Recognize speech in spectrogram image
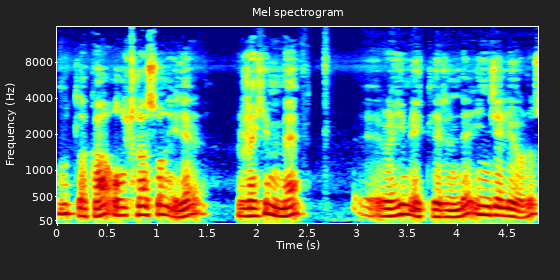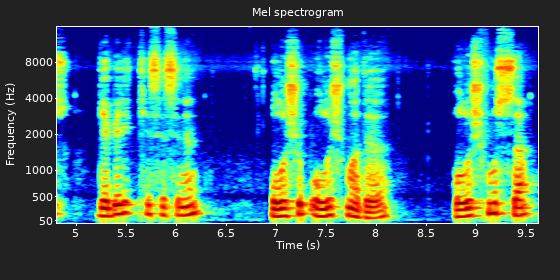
mutlaka ultrason ile rahim ve e, rahim eklerinde inceliyoruz. Gebelik kesesinin oluşup oluşmadığı, oluşmuşsa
